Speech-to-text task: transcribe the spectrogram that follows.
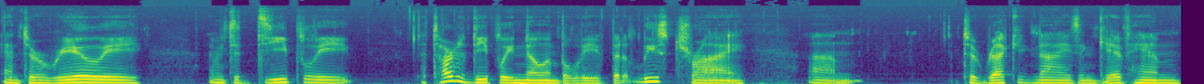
and to really, I mean, to deeply, it's hard to deeply know and believe, but at least try um, to recognize and give Him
